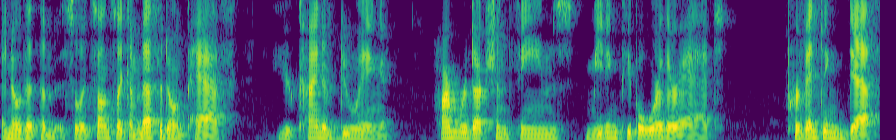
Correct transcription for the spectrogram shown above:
I know that the so it sounds like a methadone path. You're kind of doing harm reduction themes, meeting people where they're at, preventing death,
